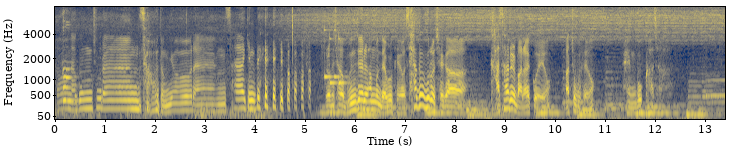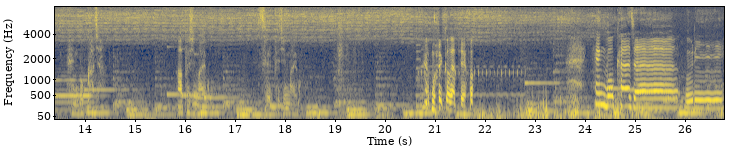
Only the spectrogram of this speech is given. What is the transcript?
선화공주랑 서동요랑 사귄대요. 여러분 제가 문제를 한번 내볼게요. 사극으로 제가 가사를 말할 거예요. 맞춰보세요. 행복하자. 행복하자. 아프지 말고 슬프지 말고. 뭘 것 같아요? 행복하자 우리.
